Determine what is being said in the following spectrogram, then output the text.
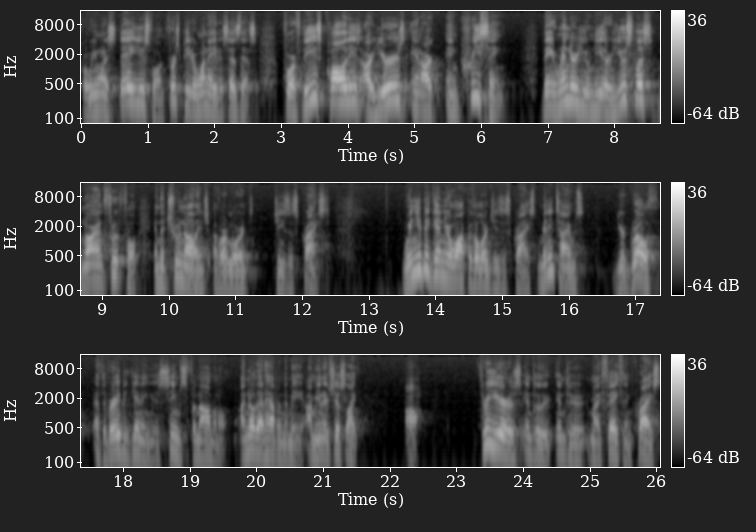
For we want to stay useful. In 1 Peter 1 8, it says this For if these qualities are yours and are increasing, they render you neither useless nor unfruitful in the true knowledge of our Lord Jesus Christ. When you begin your walk with the Lord Jesus Christ, many times your growth at the very beginning is, seems phenomenal. I know that happened to me. I mean, it's just like, oh, three years into, the, into my faith in Christ,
